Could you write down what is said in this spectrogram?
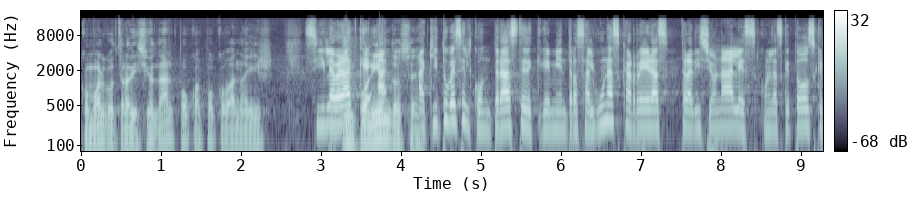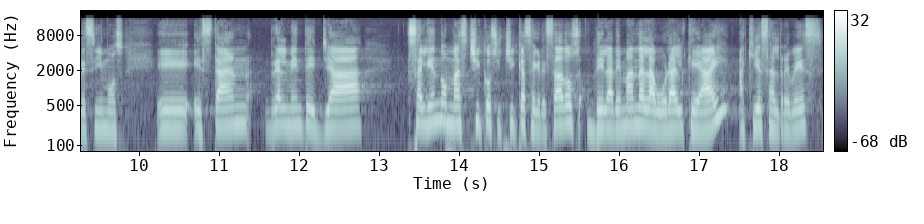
como algo tradicional, poco a poco van a ir Sí, la verdad que aquí tú ves el contraste de que mientras algunas carreras tradicionales con las que todos crecimos eh, están realmente ya saliendo más chicos y chicas egresados de la demanda laboral que hay, aquí es al revés.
